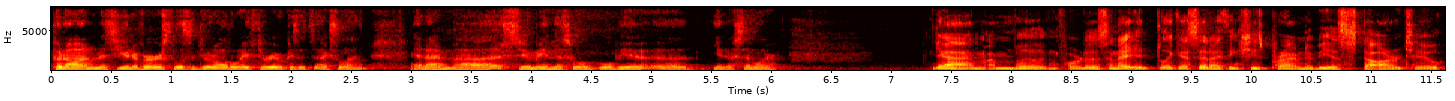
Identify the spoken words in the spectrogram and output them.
put on Miss Universe, listen to it all the way through because it's excellent. And I'm uh, assuming this will, will be a, a, you know similar. Yeah, I'm, I'm really looking forward to this, and I it, like I said, I think she's primed to be a star too.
